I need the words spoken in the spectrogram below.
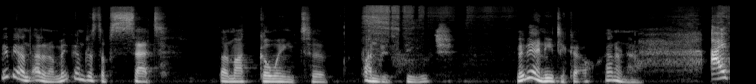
maybe I'm I don't know maybe I'm just upset that I'm not going to Under Siege. Maybe I need to go. I don't know. I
